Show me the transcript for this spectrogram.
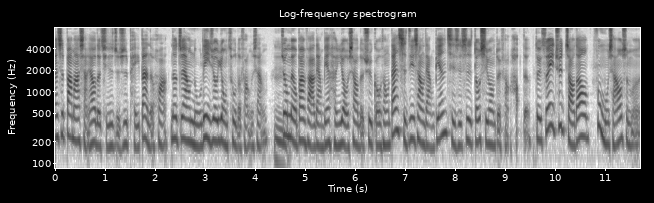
但是爸妈想要的其实只是陪伴的话，那这样努力就用错了方向，就没有办法两边很有效的去沟通。但实际上两边其实是都希望对方好的，对，所以去找到父母想要什么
